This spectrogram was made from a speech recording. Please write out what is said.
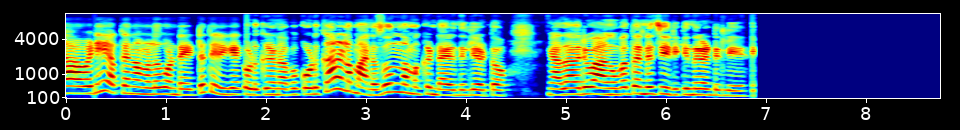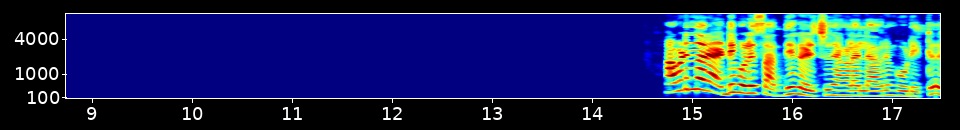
കാവടി ഒക്കെ നമ്മൾ കൊണ്ടുപോയിട്ട് തിരികെ കൊടുക്കുകയാണ്. അപ്പോൾ കൊടുക്കാനുള്ള മനസ്സൊന്നും നമുക്ക് ഉണ്ടായിരുന്നില്ല കേട്ടോ. അത് അവർ വാങ്ങുമ്പോൾ തന്നെ ചിരിക്കുന്നു കണ്ടില്ലേ? അവിടുന്ന് ഒരു അടിപൊളി സദ്യ കഴിച്ചു ഞങ്ങൾ എല്ലാവരും കൂടിയിട്ട്.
